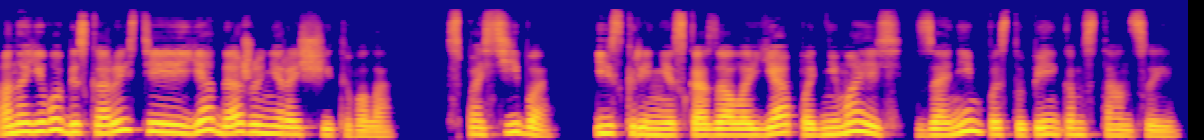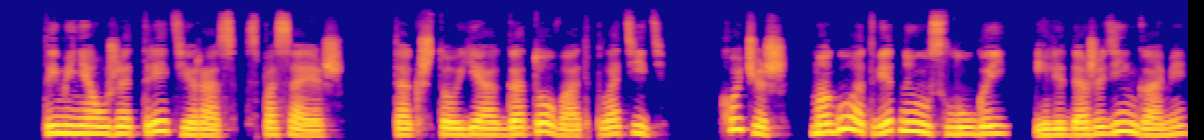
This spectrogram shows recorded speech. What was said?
а на его бескорыстие я даже не рассчитывала. Спасибо, искренне сказала я, поднимаясь за ним по ступенькам станции. Ты меня уже третий раз спасаешь, так что я готова отплатить. Хочешь, могу ответной услугой или даже деньгами.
